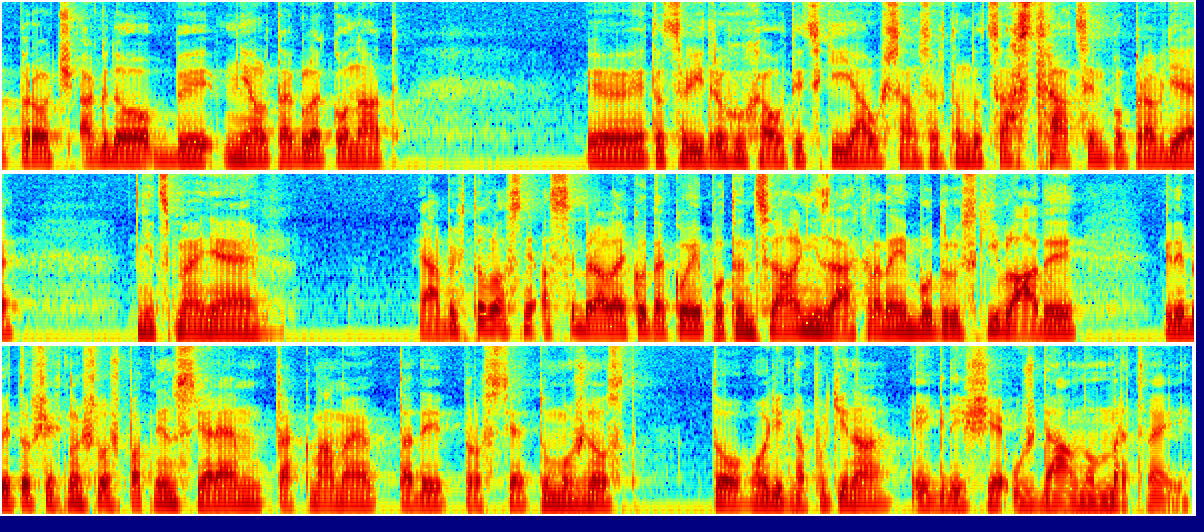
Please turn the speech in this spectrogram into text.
proč a kdo by měl takhle konat. Je to celý trochu chaotický, já už sám se v tom docela ztrácím popravdě. Nicméně já bych to vlastně asi bral jako takový potenciální záchranný bod ruské vlády. Kdyby to všechno šlo špatným směrem, tak máme tady prostě tu možnost to hodit na Putina, i když je už dávno mrtvej.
